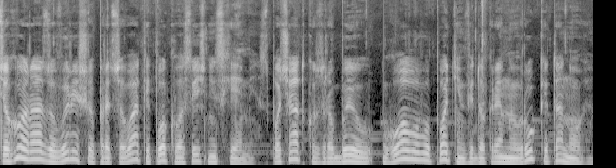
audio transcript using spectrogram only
Цього разу вирішив працювати по класичній схемі. Спочатку зробив голову, потім відокремив руки та ноги.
